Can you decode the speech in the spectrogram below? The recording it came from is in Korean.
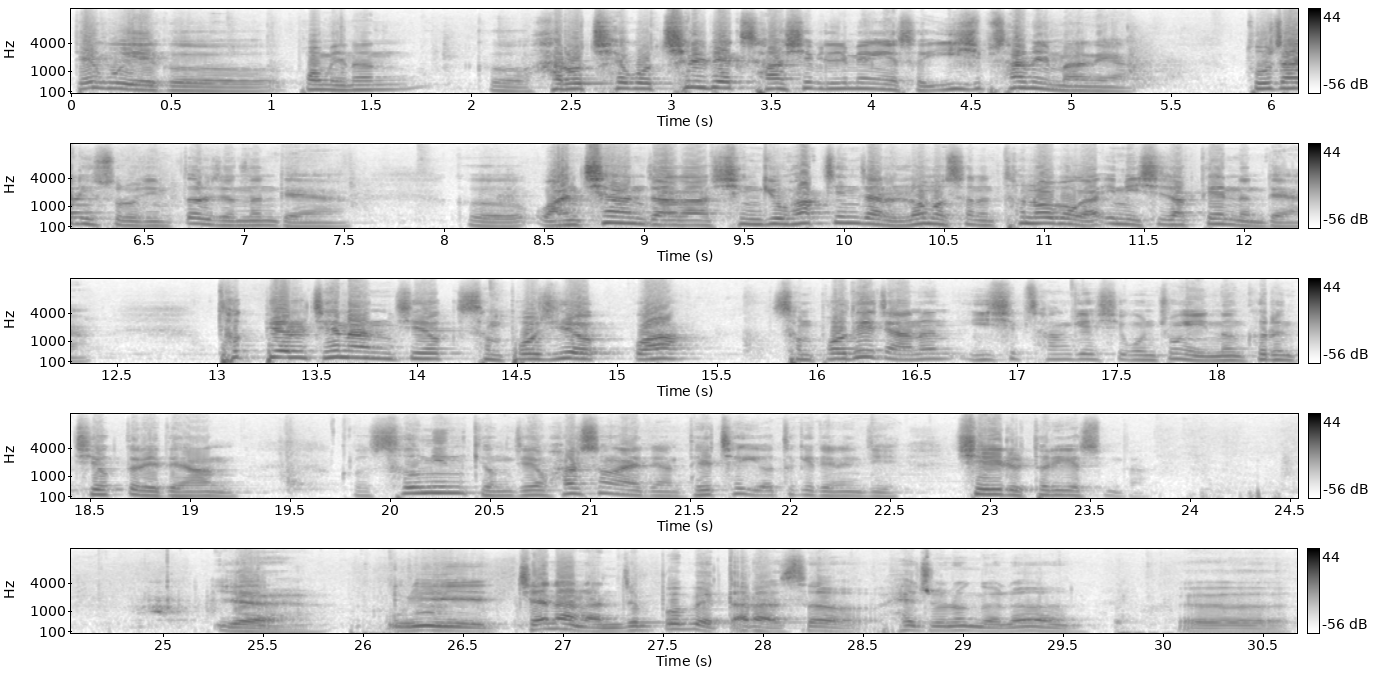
대구에 그 보면은 그 하루 최고 741명에서 23일 만에 두 자릿수로 지금 떨어졌는데 그 완치한 자가 신규 확진자를 넘어서는 턴오버가 이미 시작됐는데 특별 재난 지역 선포 지역과 선포되지 않은 23개 시군 중에 있는 그런 지역들에 대한 그 서민 경제 활성화에 대한 대책이 어떻게 되는지 질의를 드리겠습니다. 예, 우리 재난안전법에 따라서 해주는 거는 어,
